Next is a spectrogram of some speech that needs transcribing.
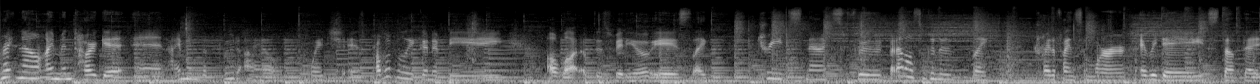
right now I'm in Target and I'm in the food aisle, which is probably gonna be a lot of this video is like treats, snacks, food, but I'm also gonna like try to find some more everyday stuff that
